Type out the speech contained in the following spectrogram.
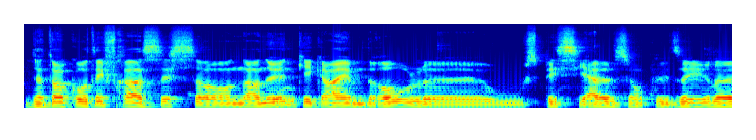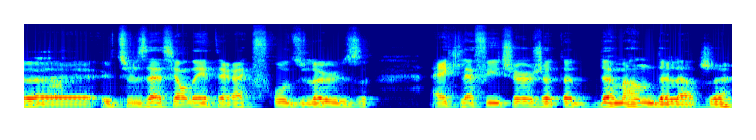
de ton côté, Francis, on en a une qui est quand même drôle euh, ou spéciale, si on peut dire. Là, euh, utilisation d'interact frauduleuse avec la feature « Je te demande de l'argent ».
